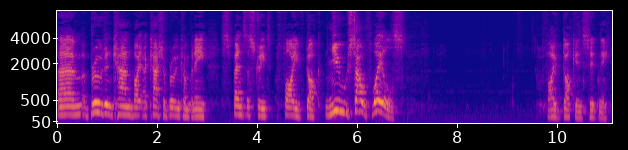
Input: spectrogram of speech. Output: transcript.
Um, brewed and canned by Akasha Brewing Company, Spencer Street, Five Dock, New South Wales. Five Dock in Sydney.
